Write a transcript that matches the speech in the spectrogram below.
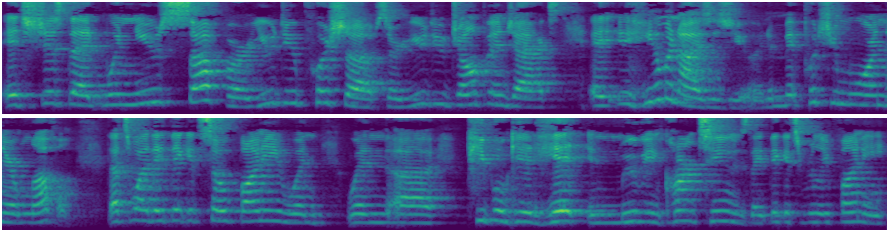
It's just that when you suffer you do push-ups or you do jumping jacks it, it humanizes you and it puts you more on their level. That's why they think it's so funny when when uh, people get hit in movie and cartoons. They think it's really funny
